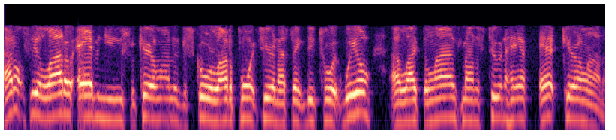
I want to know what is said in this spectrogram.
I don't see a lot of avenues for Carolina to score a lot of points here, and I think Detroit will. I like the Lions minus two and a half at Carolina.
